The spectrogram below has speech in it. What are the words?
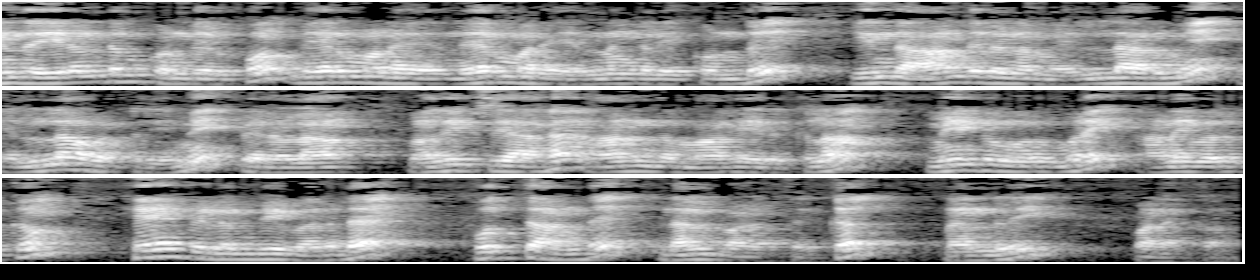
இந்த இரண்டும் கொண்டிருப்போம். நேர்மறை நேர்மறை எண்ணங்களை கொண்டு இந்த ஆண்டில் நம்ம எல்லாருமே எல்லாவற்றையுமே பெறலாம். மகிழ்ச்சியாக ஆனந்தமாக இருக்கலாம். மீண்டும் ஒரு முறை அனைவருக்கும் ஹே விளம்பி வருட புத்தாண்டு நல்வாழ்த்துக்கள். நன்றி வணக்கம்.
